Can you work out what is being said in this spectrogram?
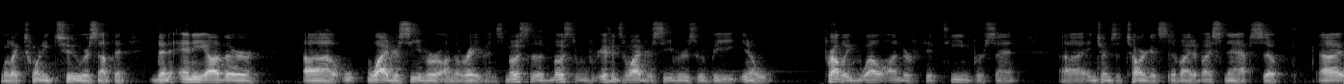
more like 22 or something, than any other uh, wide receiver on the Ravens. Most of the most Ravens wide receivers would be, you know, probably well under 15% uh, in terms of targets divided by snaps. So uh,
